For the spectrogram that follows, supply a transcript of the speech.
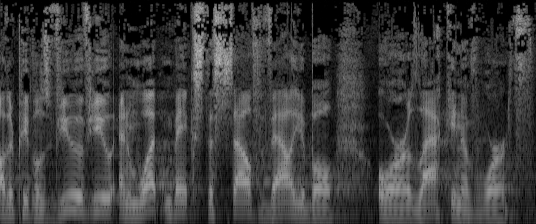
other people's view of you and what makes the self valuable or lacking of worth.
